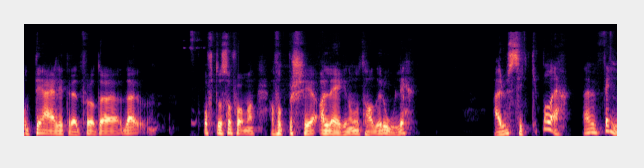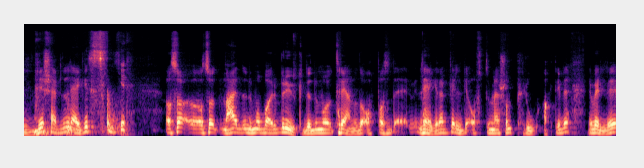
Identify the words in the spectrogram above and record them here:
Og det er jeg litt redd for. er, Ofte så får man jeg har fått beskjed av legen om å ta det rolig. Er du sikker på det? Det er veldig sjelden leger sier. Altså, altså, nei, du må bare bruke det, du må trene det opp. Altså, det, leger er veldig ofte mer sånn proaktive. Det er veldig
